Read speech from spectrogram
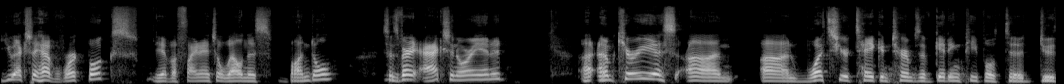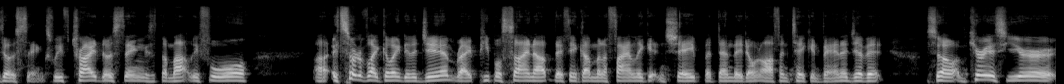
you actually have workbooks. You have a financial wellness bundle, so it's very action oriented. Uh, I'm curious on on what's your take in terms of getting people to do those things. We've tried those things at the Motley Fool. Uh, it's sort of like going to the gym, right? People sign up, they think I'm going to finally get in shape, but then they don't often take advantage of it. So I'm curious your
